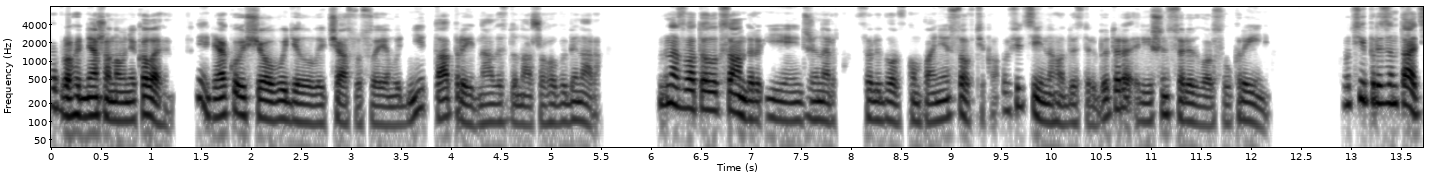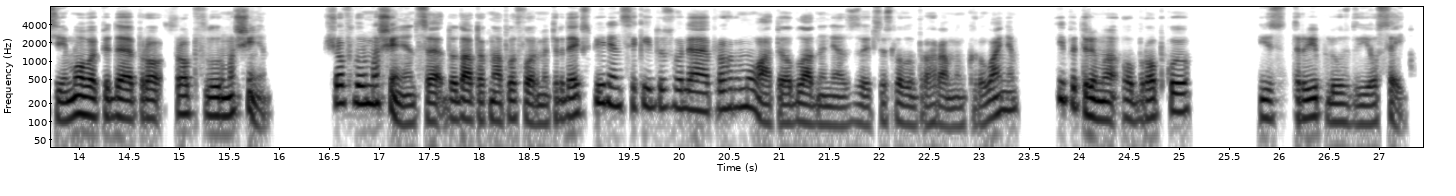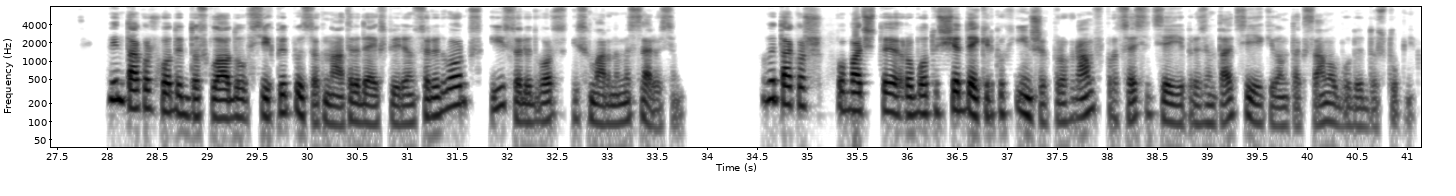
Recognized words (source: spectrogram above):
Доброго дня, шановні колеги, і дякую, що виділили час у своєму дні та приєднались до нашого вебінару. Мене звати Олександр і я інженер SolidWorks компанії Softico, офіційного дистриб'ютора рішень SolidWorks в Україні. У цій презентації мова піде про Shop Floor Machining. Shop Floor Machining – це додаток на платформі 3D Experience, який дозволяє програмувати обладнання з числовим програмним керуванням і підтримує обробкою із 3 плюс 2 осей. Він також входить до складу всіх підписок на 3D Experience SolidWorks і SolidWorks із хмарними сервісами. Ви також побачите роботу ще декількох інших програм в процесі цієї презентації, які вам так само будуть доступні.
